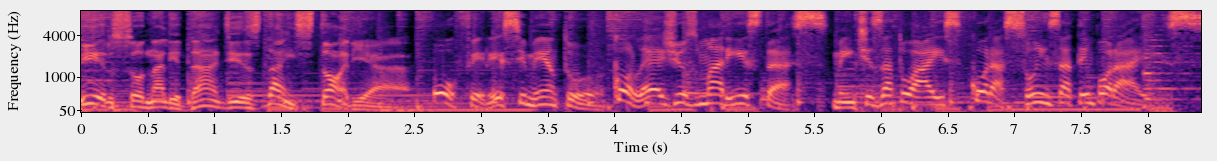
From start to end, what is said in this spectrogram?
Personalidades da História. Oferecimento: Colégios Maristas. Mentes atuais, corações atemporais.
